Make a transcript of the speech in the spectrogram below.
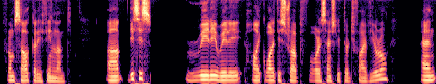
from Salkari, Finland. Uh, this is really, really high quality strap for essentially 35 euro. And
